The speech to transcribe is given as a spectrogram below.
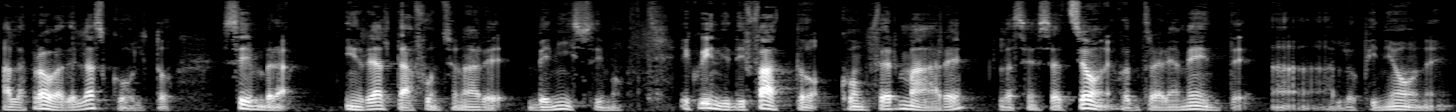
alla prova dell'ascolto, sembra in realtà funzionare benissimo e quindi di fatto confermare la sensazione, contrariamente all'opinione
